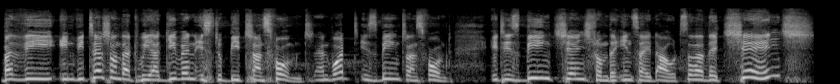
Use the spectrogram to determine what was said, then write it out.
But the invitation that we are given is to be transformed. And what is being transformed? It is being changed from the inside out so that the change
